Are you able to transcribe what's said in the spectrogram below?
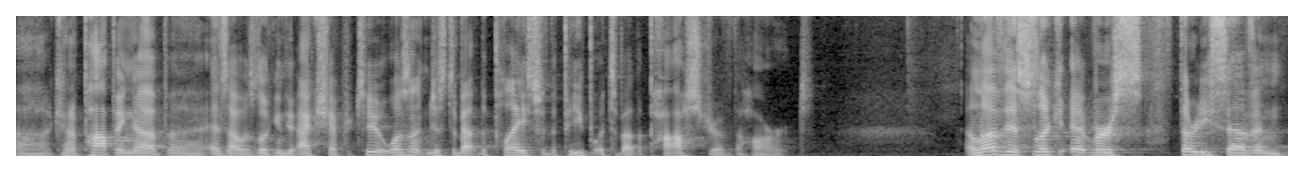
uh, kind of popping up uh, as I was looking through Acts chapter 2, it wasn't just about the place or the people, it's about the posture of the heart. I love this. Look at verse 37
